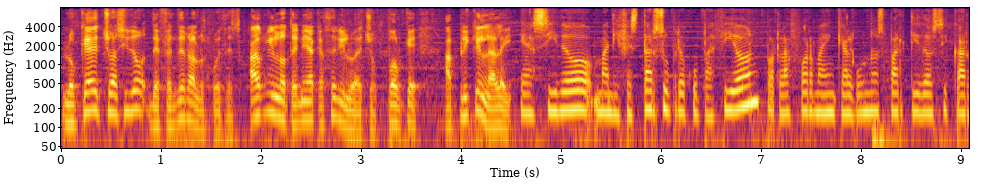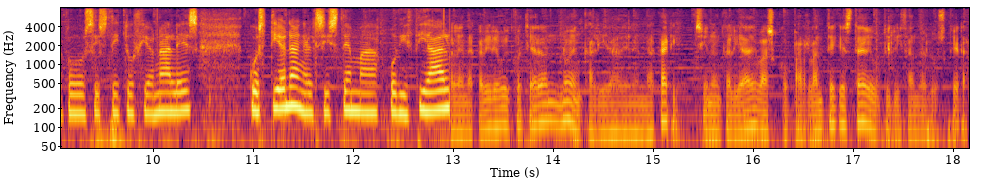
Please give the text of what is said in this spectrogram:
lo que ha hecho ha sido defender a los jueces. Alguien lo tenía que hacer y lo ha hecho, porque apliquen la ley. Ha sido manifestar su preocupación por la forma en que algunos partidos y cargos institucionales cuestionan el sistema judicial. El Endacari le boicotearon no en calidad de Endacari, sino en calidad de vasco parlante que está utilizando el euskera.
